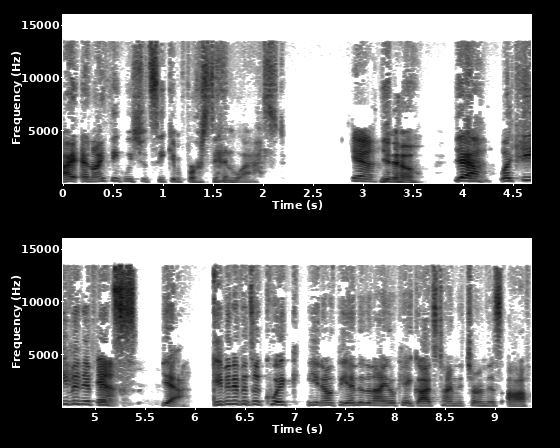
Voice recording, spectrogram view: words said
I and I think we should seek him first and last. Yeah. You know, yeah. yeah. Like even if yeah. it's, yeah, even if it's a quick, you know, at the end of the night, okay, God's time to turn this off.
